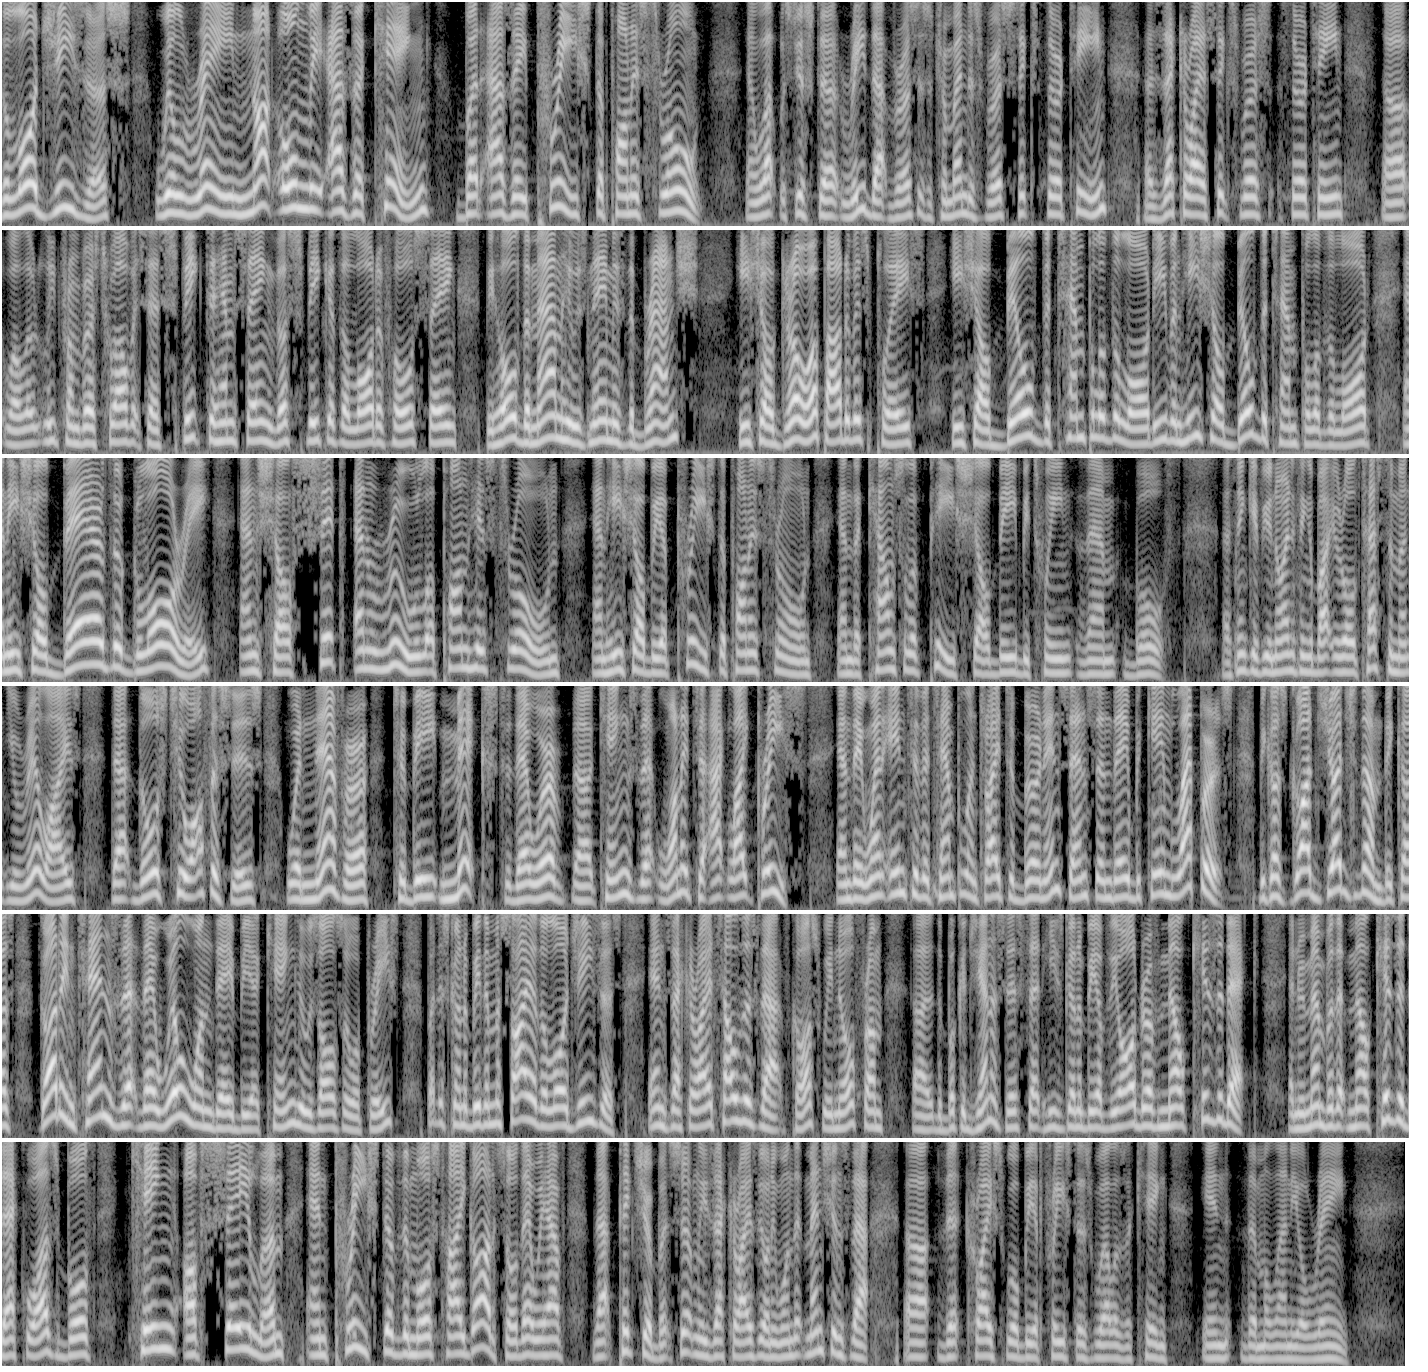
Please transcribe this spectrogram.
the Lord Jesus will reign not only as a king, but as a priest upon his throne. And let us just uh, read that verse. It's a tremendous verse, 613. Uh, Zechariah 6, verse 13. Uh, well, lead from verse 12. It says, Speak to him, saying, Thus speaketh the Lord of hosts, saying, Behold, the man whose name is the branch he shall grow up out of his place. He shall build the temple of the Lord. Even he shall build the temple of the Lord, and he shall bear the glory, and shall sit and rule upon his throne. And he shall be a priest upon his throne, and the counsel of peace shall be between them both. I think if you know anything about your Old Testament, you realize that those two offices were never to be mixed. There were uh, kings that wanted to act like priests, and they went into the temple and tried to burn incense, and they became lepers because God judged them, because God intends that there will one day be a king who is also a priest, but it's going to be the Messiah, the Lord Jesus. And Zechariah tells us that, of course. We know from uh, the book of Genesis that he's going to be of the order of Melchizedek. And remember that Melchizedek Melchizedek was both king of Salem and priest of the Most High God. So there we have that picture. But certainly Zechariah is the only one that mentions that, uh, that Christ will be a priest as well as a king in the millennial reign.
